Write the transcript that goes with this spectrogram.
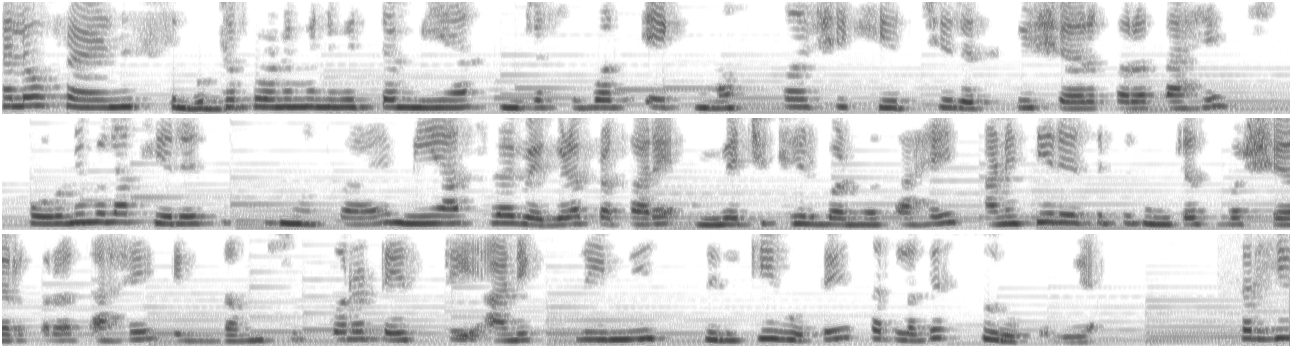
हॅलो फ्रेंड्स बुद्ध पौर्णिमेनिमित्त मी आज तुमच्यासोबत एक मस्त अशी खीरची रेसिपी शेअर करत आहे. पौर्णिमेला खीरेचे खूप महत्त्व आहे. मी आज थोड्या वेगळ्या प्रकारे आंब्याची खीर बनवत आहे आणि ती रेसिपी तुमच्यासोबत शेअर करत आहे. एकदम सुपर टेस्टी आणि क्रीमी सिल्की होते तर लगेच सुरू करूया. तर ही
